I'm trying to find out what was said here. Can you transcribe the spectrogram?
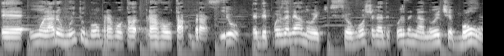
é um horário muito bom pra voltar para voltar pro Brasil é depois da meia-noite. Se eu vou chegar depois da meia-noite é bom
